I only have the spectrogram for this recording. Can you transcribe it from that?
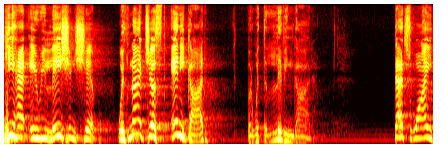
He had a relationship with not just any God, but with the living God. That's why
